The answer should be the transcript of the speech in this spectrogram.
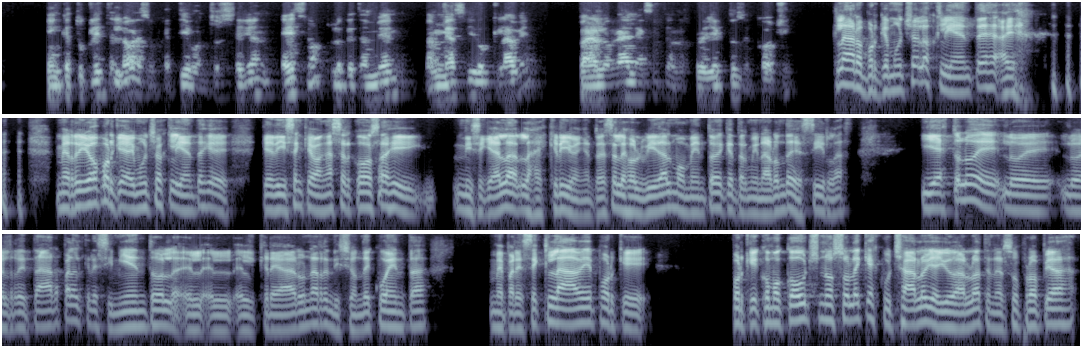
en que tu cliente logre su objetivo. Entonces serían eso lo que también me ha sido clave para lograr el éxito en los proyectos de coaching. Claro, porque muchos de los clientes, hay... me río porque hay muchos clientes que, que dicen que van a hacer cosas y ni siquiera las escriben, entonces se les olvida el momento de que terminaron de decirlas. Y esto lo de, lo de, lo del retar para el crecimiento, el, el, el crear una rendición de cuentas, me parece clave porque, porque como coach no solo hay que escucharlo y ayudarlo a tener sus propias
